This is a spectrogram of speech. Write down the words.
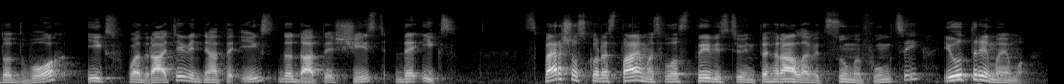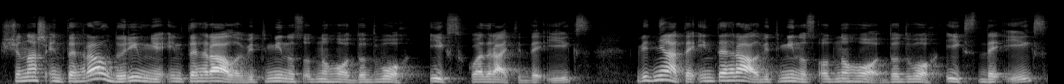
до 2 х в квадраті відняти х додати 6 dx. Спершу скористаємось властивістю інтеграла від суми функцій і отримаємо, що наш інтеграл дорівнює інтегралу від мінус 1 до 2 х в квадраті dx, відняти інтеграл від мінус 1 до 2 х dx,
